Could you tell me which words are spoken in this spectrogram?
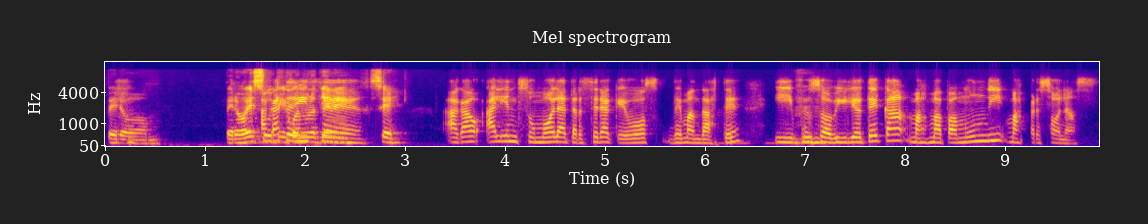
pero, pero es útil cuando uno tiene... Sí acá alguien sumó la tercera que vos demandaste y puso biblioteca más mapamundi más personas.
